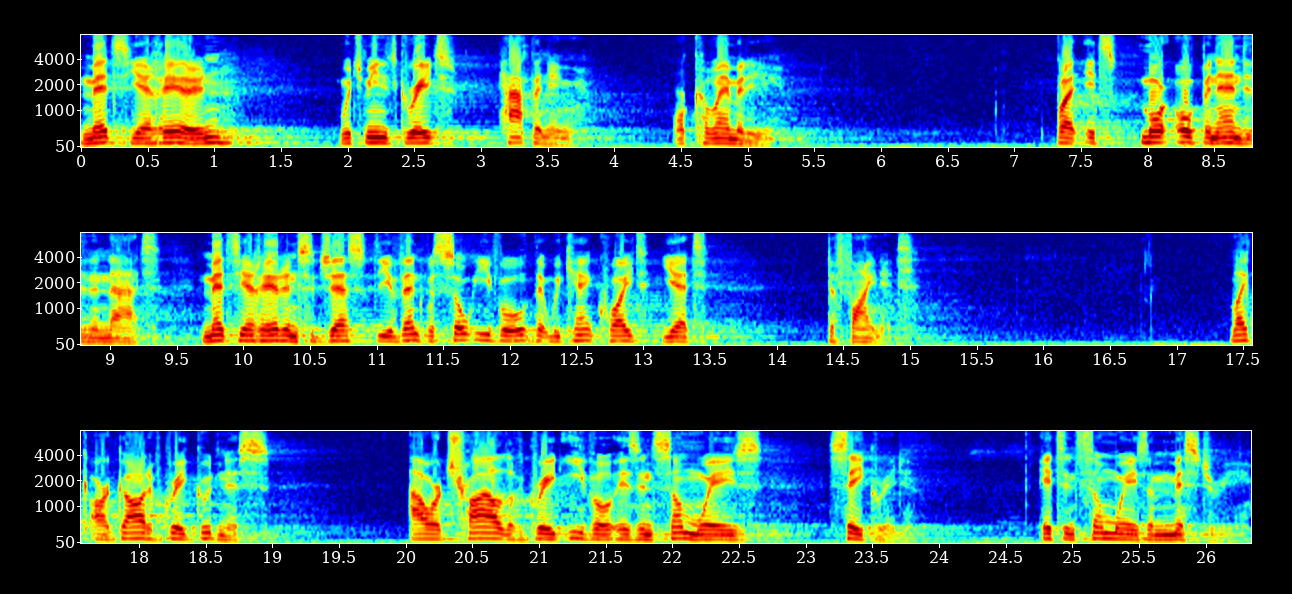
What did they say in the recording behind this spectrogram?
Metz Yeghern, which means great happening or calamity. But it's more open ended than that. Metz Yeghern suggests the event was so evil that we can't quite yet define it. Like our God of great goodness, our trial of great evil is in some ways sacred. It's in some ways a mystery,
